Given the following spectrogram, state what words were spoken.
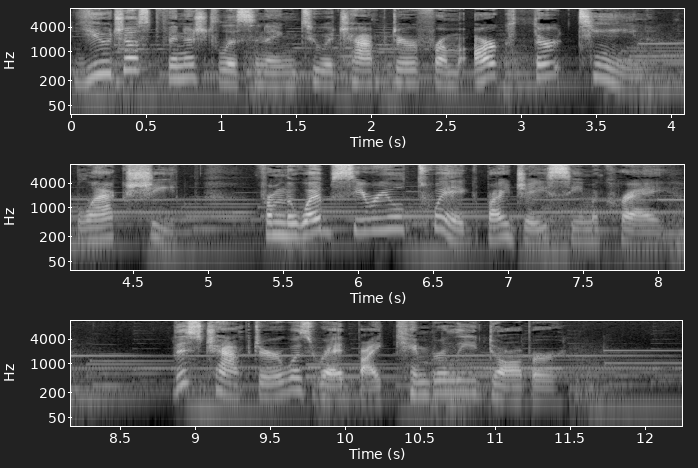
You just finished listening to a chapter from Arc 13, Black Sheep, from the web serial Twig by J.C. McCrae. This chapter was read by Kimberly Dauber.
